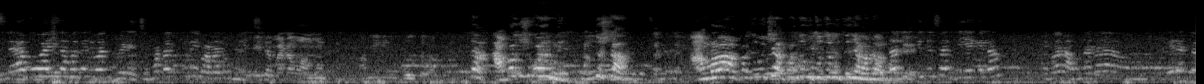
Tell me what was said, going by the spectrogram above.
স্ল্যাব ওয়াইজ আমাদের এবার বেড়েছে। হঠাৎ করে বাড়ানো হয়েছে। এটা ম্যাডাম আমার আমি বলতে পারব না। না আপনার কিছু করেন নেই আমি তো স্টাফ আমরা আপনাকে বলছি আপনাদের উচ্চত নিতে জানাবে আমরা আপনাকে স্যার দিয়ে গেলাম। এবার আপনারা এর একটা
